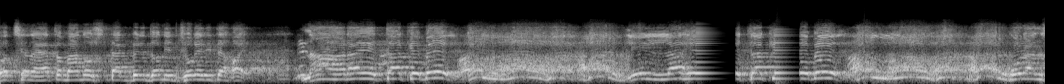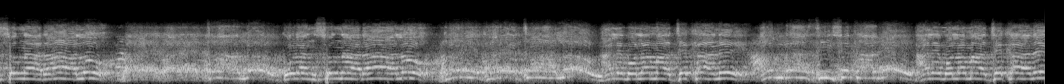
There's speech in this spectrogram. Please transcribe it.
হচ্ছে না এত মানুষ তাকবীর ধ্বনি জোরে দিতে হয়। নারায়ে তাকবীর। লিল্লাহি তাকবীর। কোরআন সুন্নাহর আলো। কোরআন সুন্নাহর আলো। ঘরে ঘরে চালো আলেম ওলামা যেখানে। আমরা আছি সেখানে আলেম ওলামা যেখানে।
